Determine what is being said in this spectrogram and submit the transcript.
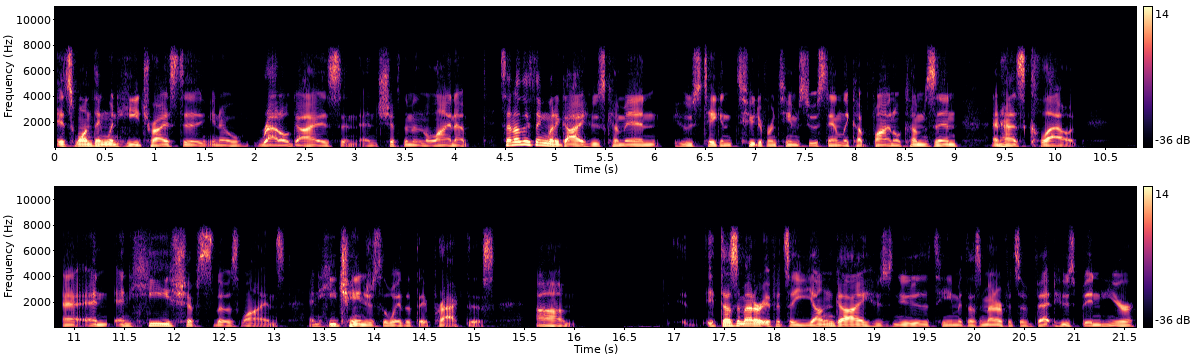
it's one thing when he tries to, you know, rattle guys and, and shift them in the lineup. It's another thing when a guy who's come in, who's taken two different teams to a Stanley Cup final, comes in and has clout, and and he shifts those lines and he changes the way that they practice. Um, it, doesn't matter if it's a young guy who's new to the team. It doesn't matter if it's a vet who's been here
